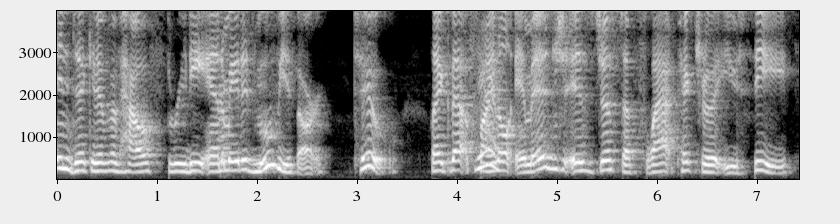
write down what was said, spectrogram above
indicative of how 3D animated movies are too. Like that final image is just a flat picture that you see,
